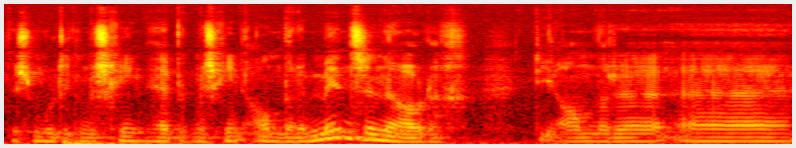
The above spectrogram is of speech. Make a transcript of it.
Dus moet ik misschien, heb ik misschien andere mensen nodig die andere, eh,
